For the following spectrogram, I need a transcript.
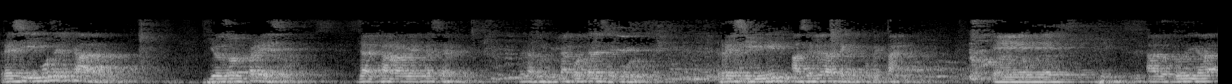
Recibimos el carro. Yo sorpresa, ya el carro había que hacerlo. Pues asumí la cuota del seguro. Recibir, hacerle la técnico mecánica. Eh, al otro día,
